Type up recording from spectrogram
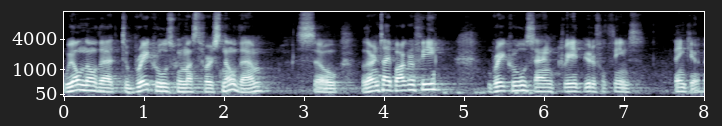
we all know that to break rules we must first know them, so learn typography, break rules, and create beautiful themes. Thank you.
